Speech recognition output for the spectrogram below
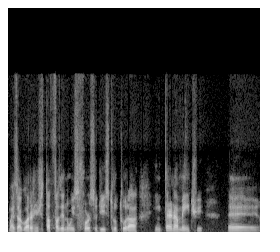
Mas agora a gente está fazendo um esforço de estruturar internamente, é,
